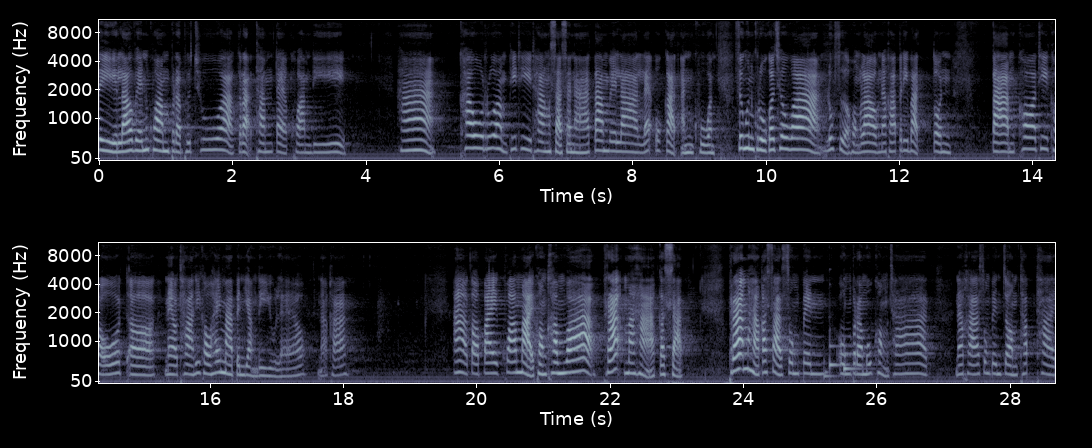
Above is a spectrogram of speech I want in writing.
สี่ละเว้นความประพฤติชั่วกระทำแต่ความดีห้า เข้าร่วมพิธีทางศาสนาตามเวลาและโอกาสอันควร ซึ่งคุณครูก็เชื่อว่าลูกเสือของเรานะคะ ปฏิบัติตนตามข้อที่เขาเแนวทางที่เขาให้มาเป็นอย่างดีอยู่แล้วนะคะอ้าต่อไปความหมายของคำว่า พระมหากษัตริย์ พระมหากษัตริย์ทรงเป็นองค์ประมุขของชาตินะคะทรงเป็นจอมทัพไทย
